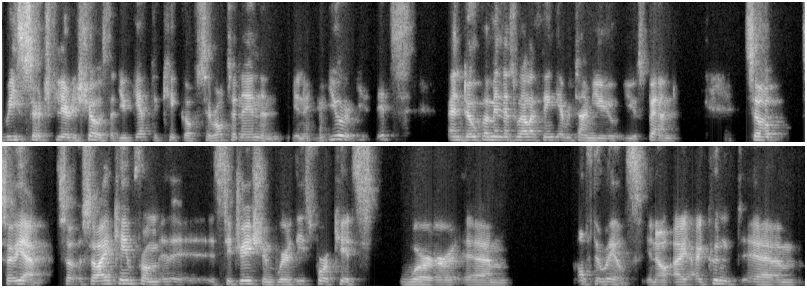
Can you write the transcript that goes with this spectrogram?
research clearly shows that you get the kick of serotonin, and you know, you're it's and dopamine as well. I think every time you you spend. So so yeah, so so I came from a situation where these four kids were um, off the rails. You know, I I couldn't um,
